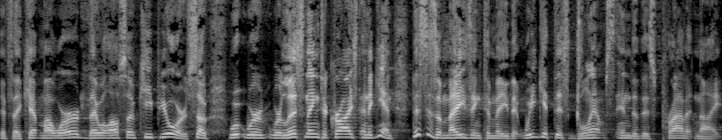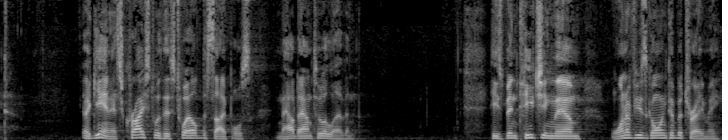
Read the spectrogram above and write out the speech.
If they kept my word, they will also keep yours. So we're, we're listening to Christ. And again, this is amazing to me that we get this glimpse into this private night. Again, it's Christ with his 12 disciples now down to 11. He's been teaching them one of you is going to betray me,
